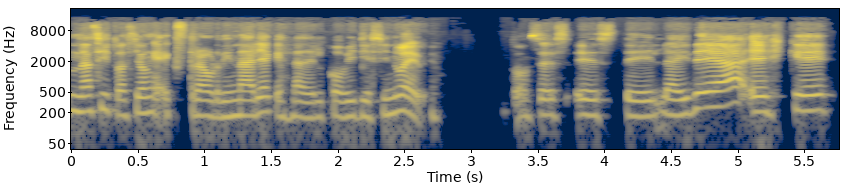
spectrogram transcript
una situación extraordinaria que es la del COVID-19. Entonces, este, la idea es que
